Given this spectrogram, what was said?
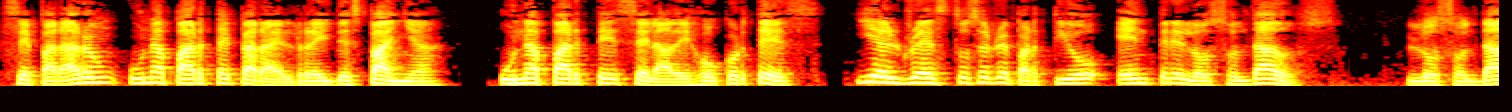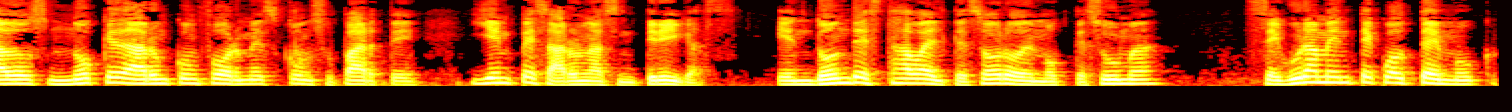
separaron una parte para el rey de España, una parte se la dejó Cortés, y el resto se repartió entre los soldados. Los soldados no quedaron conformes con su parte y empezaron las intrigas. ¿En dónde estaba el tesoro de Moctezuma? Seguramente Cuauhtémoc,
